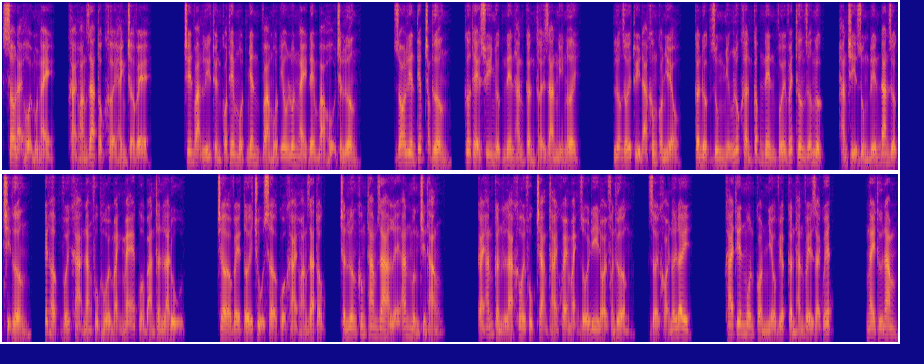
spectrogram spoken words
Sau đại hội một ngày, khải hoàng gia tộc khởi hành trở về. Trên vạn lý thuyền có thêm một nhân và một yêu luôn ngày đêm bảo hộ trần lương. Do liên tiếp trọng thương, cơ thể suy nhược nên hắn cần thời gian nghỉ ngơi. Lượng giới thủy đã không còn nhiều, cần được dùng những lúc khẩn cấp nên với vết thương giữa ngực, hắn chỉ dùng đến đan dược trị thương, kết hợp với khả năng phục hồi mạnh mẽ của bản thân là đủ trở về tới trụ sở của khải hoàng gia tộc, trần lương không tham gia lễ ăn mừng chiến thắng. Cái hắn cần là khôi phục trạng thái khỏe mạnh rồi đi đòi phần thưởng, rời khỏi nơi đây. Khai thiên môn còn nhiều việc cần hắn về giải quyết. Ngày thứ năm,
